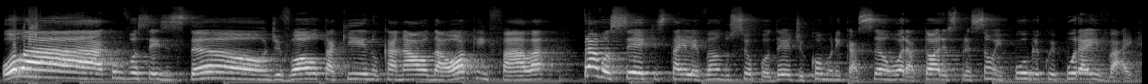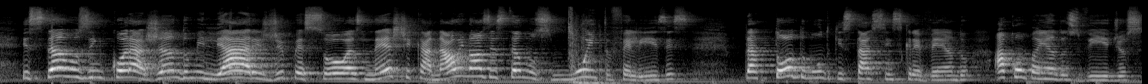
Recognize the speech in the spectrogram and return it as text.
Olá, como vocês estão? De volta aqui no canal da Ó Quem Fala para você que está elevando o seu poder de comunicação, oratória, expressão em público e por aí vai. Estamos encorajando milhares de pessoas neste canal e nós estamos muito felizes para todo mundo que está se inscrevendo, acompanhando os vídeos,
